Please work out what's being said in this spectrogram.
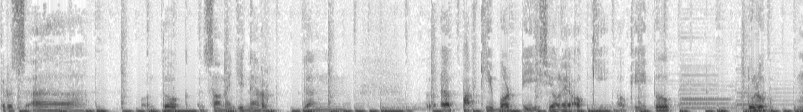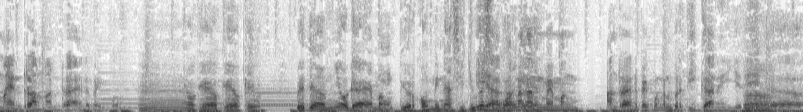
Terus eh, untuk sound engineer dan eh, part keyboard diisi oleh Oki. Oki itu dulu main drum Andra and the Backbone. Hmm, oke oke oke. Berarti dalamnya udah emang pure kombinasi juga iya, semuanya. karena kan ya? memang Andra and the Backbone kan bertiga nih. Jadi eh,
